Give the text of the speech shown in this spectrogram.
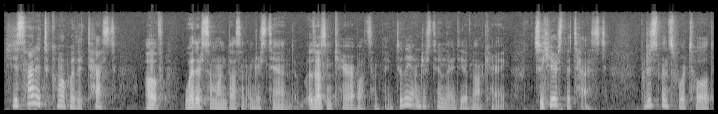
he decided to come up with a test of whether someone doesn't understand, doesn't care about something. Do they understand the idea of not caring? So here's the test. Participants were told,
